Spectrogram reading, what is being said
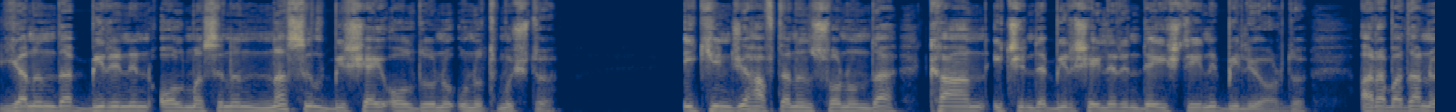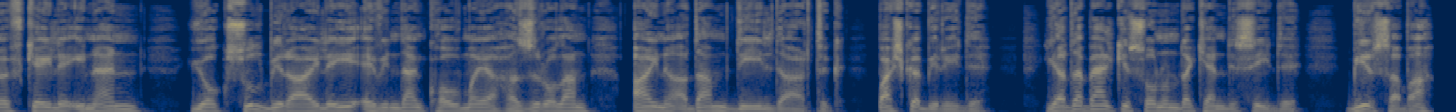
yanında birinin olmasının nasıl bir şey olduğunu unutmuştu. İkinci haftanın sonunda Kaan içinde bir şeylerin değiştiğini biliyordu. Arabadan öfkeyle inen, yoksul bir aileyi evinden kovmaya hazır olan aynı adam değildi artık. Başka biriydi. Ya da belki sonunda kendisiydi. Bir sabah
